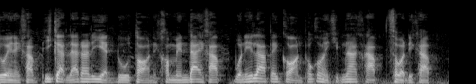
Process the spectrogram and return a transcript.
ด้วยนะครับ พิกัดและรายละเอียดดูต่อในคอมเมนต์ได้ครับ วันนี้ลาไปก่อน พบกันใหม่คลิปหน้าครับ สวัสดีครับ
